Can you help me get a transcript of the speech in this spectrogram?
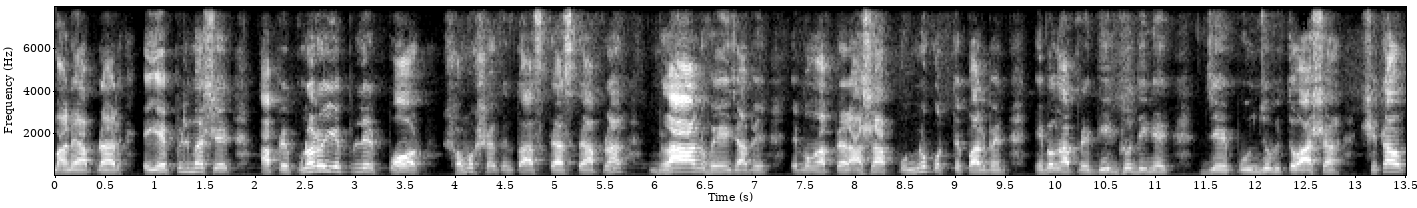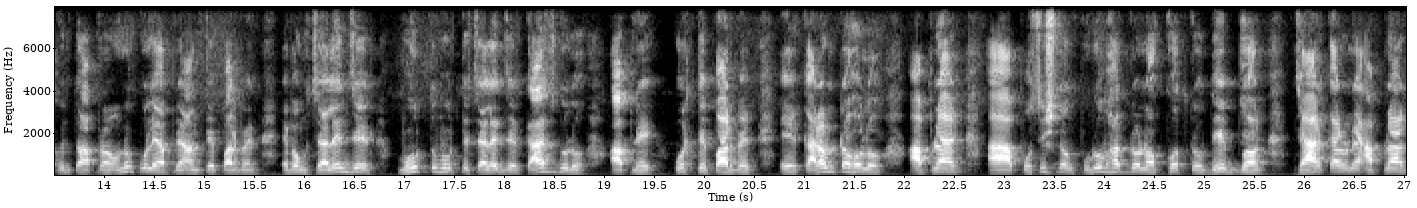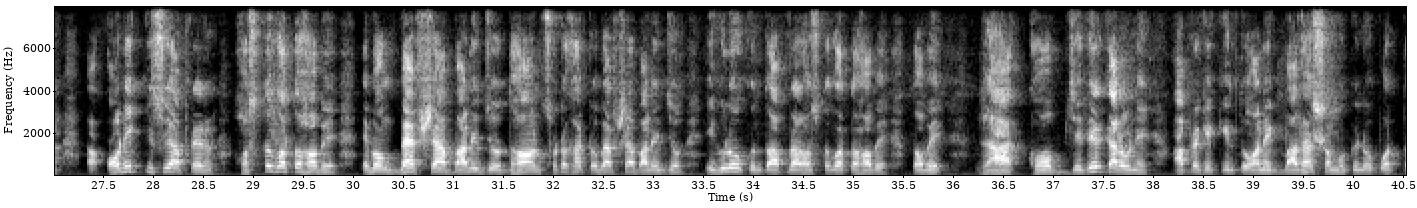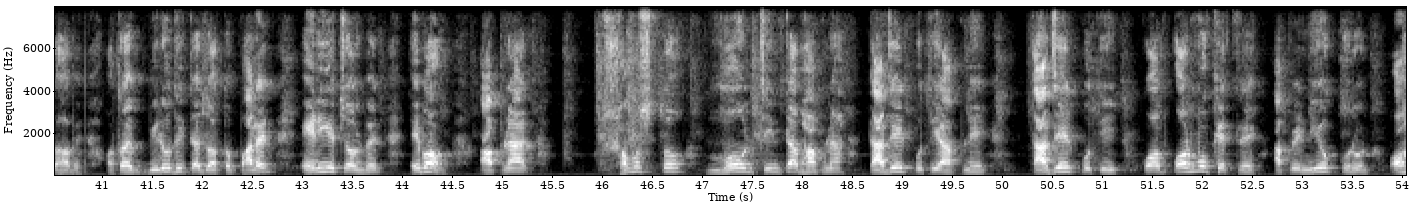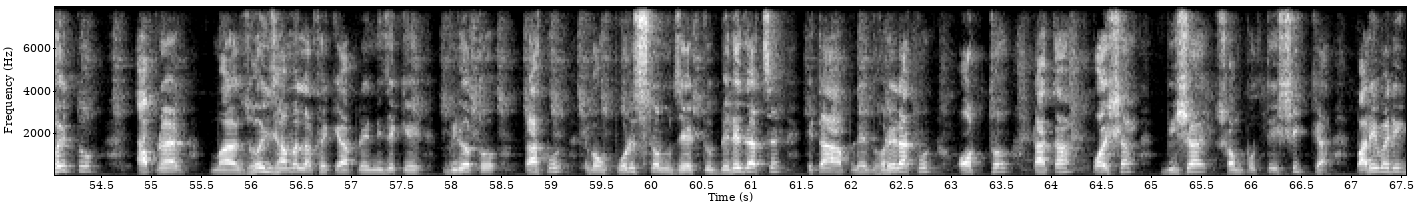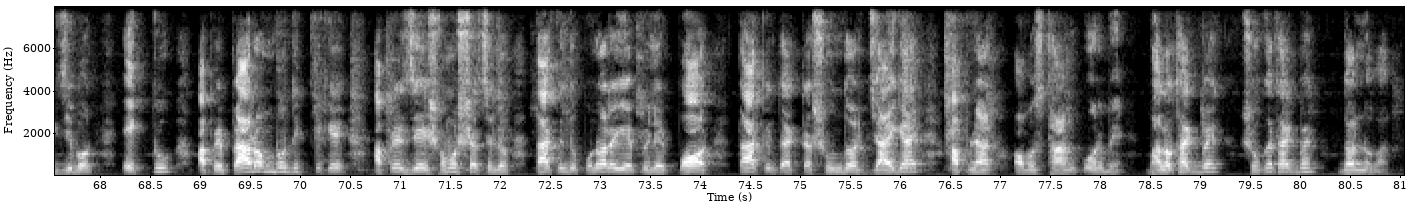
মানে আপনার এই এপ্রিল মাসের, আপনার পনেরোই এপ্রিলের পর সমস্যা কিন্তু আস্তে আস্তে আপনার ম্লান হয়ে যাবে এবং আপনার আশা পূর্ণ করতে পারবেন এবং আপনি দীর্ঘদিনের যে পুঞ্জবিত আশা সেটাও কিন্তু আপনার অনুকূলে আপনি আনতে পারবেন এবং চ্যালেঞ্জের, মুহূর্তে মুহূর্তে চ্যালেঞ্জের কাজগুলো আপনি করতে পারবেন। এর কারণটা হলো আপনার পঁচিশ নং পূর্বভাদ্র নক্ষত্র দেবগণ, যার কারণে আপনার অনেক কিছু আপনার হস্তগত হবে এবং ব্যবসা, বাণিজ্য, ধন, ছোটোখাটো ব্যবসা, বাণিজ্য, এগুলোও কিন্তু আপনার হস্তগত হবে। তবে রাগ, ক্ষোভ জেদের কারণে আপনাকে কিন্তু অনেক বাধার সম্মুখীনও পড়তে হবে। অতএব বিরোধিতা যত পারেন এড়িয়ে চলবেন এবং আপনার সমস্ত মন, চিন্তা, ভাবনা কাজের প্রতি আপনি, কাজের প্রতি কর্মক্ষেত্রে আপনি নিয়োগ করুন। অহেতুক আপনার ঝই ঝামেলা থেকে আপনি নিজেকে বিরত রাখুন এবং পরিশ্রম যে একটু বেড়ে যাচ্ছে, এটা আপনি ধরে রাখুন। অর্থ, টাকা, পয়সা বিষয়, সম্পত্তি, শিক্ষা, পারিবারিক জীবন, একটু আপনার প্রারম্ভ দিক থেকে আপনার যে সমস্যা ছিল তা কিন্তু পনেরোই এপ্রিলের পর তা কিন্তু একটা সুন্দর জায়গায় আপনার অবস্থান করবে। ভালো থাকবেন, সুখে থাকবেন, ধন্যবাদ।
